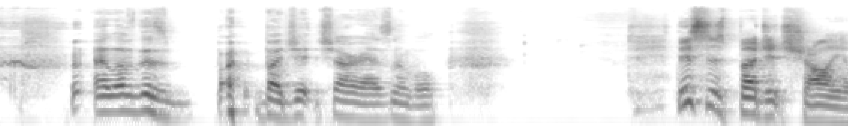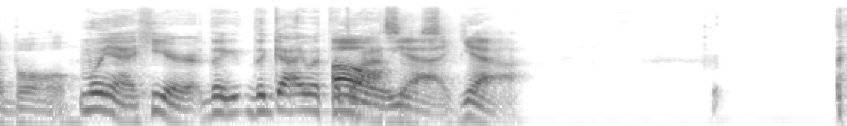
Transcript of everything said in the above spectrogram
I love this bu- budget Char Aznable. this is budget Shalia Bull. Well, yeah, here the the guy with the Oh glasses. yeah, yeah,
